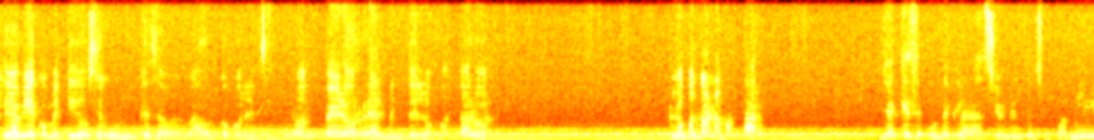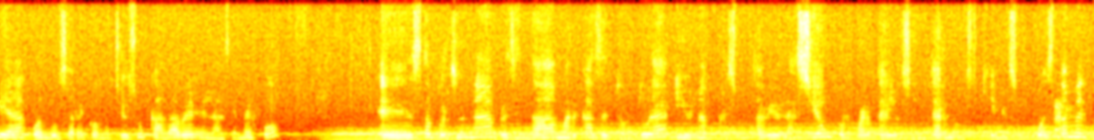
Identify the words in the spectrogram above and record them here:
que había cometido según que se ahorcó con el cinturón, pero realmente lo mataron, lo mandaron a matar, ya que según declaraciones de su familia, cuando se reconoció su cadáver en la CEMEFO, esta persona presentaba marcas de tortura y una presunta violación por parte de los internos, quienes supuestamente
